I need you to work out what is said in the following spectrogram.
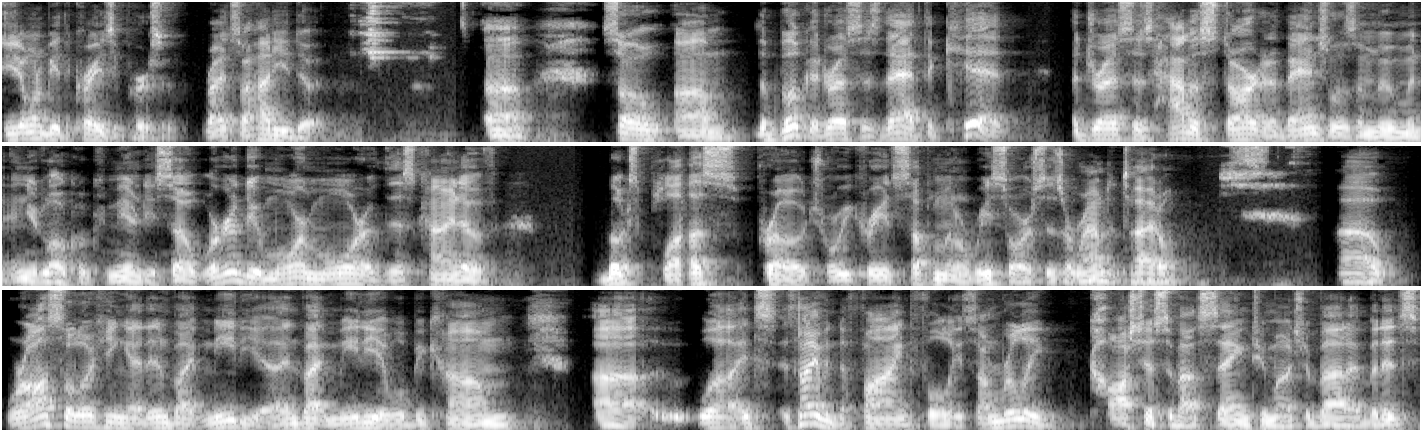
You don't want to be the crazy person, right? So how do you do it? Uh, so um, the book addresses that. The kit addresses how to start an evangelism movement in your local community. So we're going to do more and more of this kind of books plus approach where we create supplemental resources around a title. Uh, we're also looking at Invite Media. Invite Media will become uh, well, it's it's not even defined fully, so I'm really cautious about saying too much about it. But it's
